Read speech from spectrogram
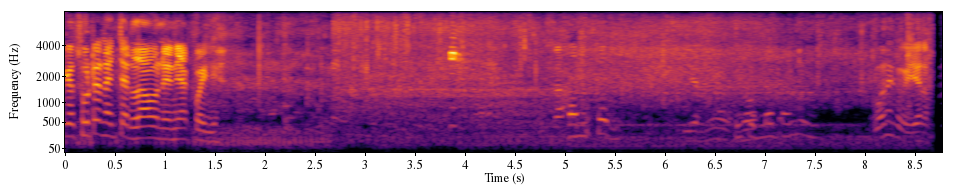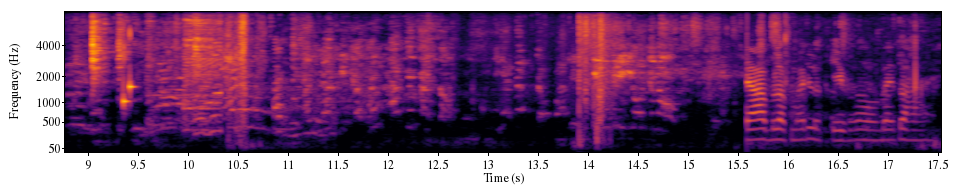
કે છૂટે ને અત્યારે રાવ ને નેક વાગે. આ બ્લોકમાં એટલું જ બાય બાય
